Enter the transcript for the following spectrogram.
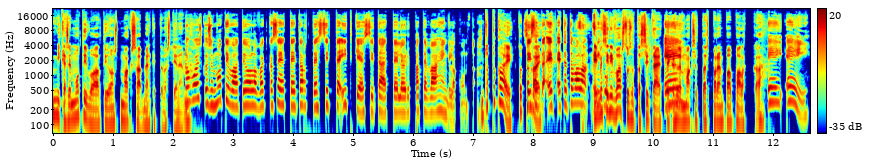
mikä se motivaatio on maksaa merkittävästi enemmän? No voisiko se motivaatio olla vaikka se, että ei tarvitse sitten itkeä sitä, että ei löydy pätevää henkilökuntaa? No totta kai, totta Siis kai. että, että, että tavallaan... ei me siinä vastusteta sitä, että Ei. heille maksettaisiin parempaa palkkaa. Ei, ei.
